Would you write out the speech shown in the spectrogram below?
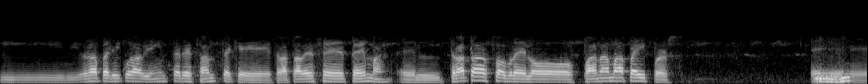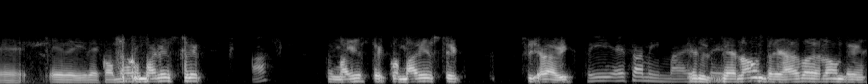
y vi una película bien interesante que trata de ese tema. El, trata sobre los Panama Papers eh, y, de, cómo... Con Mario Streep. ¿Ah? Con Mario Streep, con Mario Streep. Sí, ya la vi. Sí, esa misma. El este, de Londres, algo de Londres.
